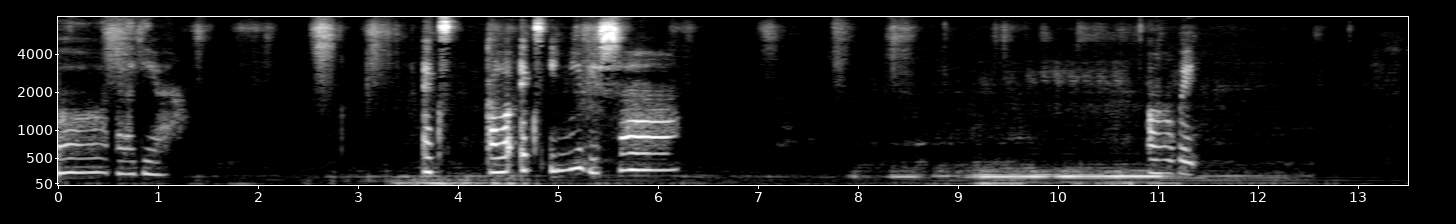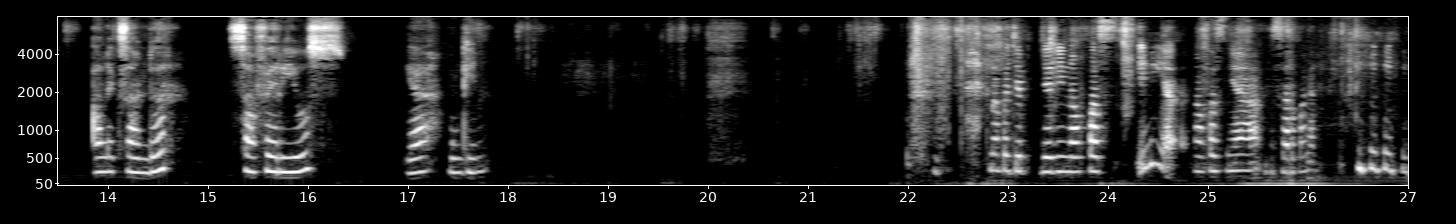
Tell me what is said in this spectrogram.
oh apalagi ya? X kalau X ini bisa oh wait. Alexander Saverius ya mungkin kenapa jadi nafas ini ya nafasnya besar banget.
